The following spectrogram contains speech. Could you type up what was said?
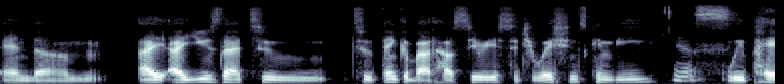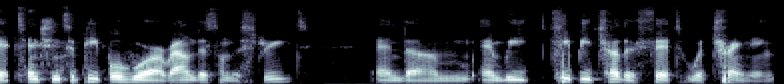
and um, I, I use that to to think about how serious situations can be. Yes. We pay attention to people who are around us on the street, and um, and we keep each other fit with training.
